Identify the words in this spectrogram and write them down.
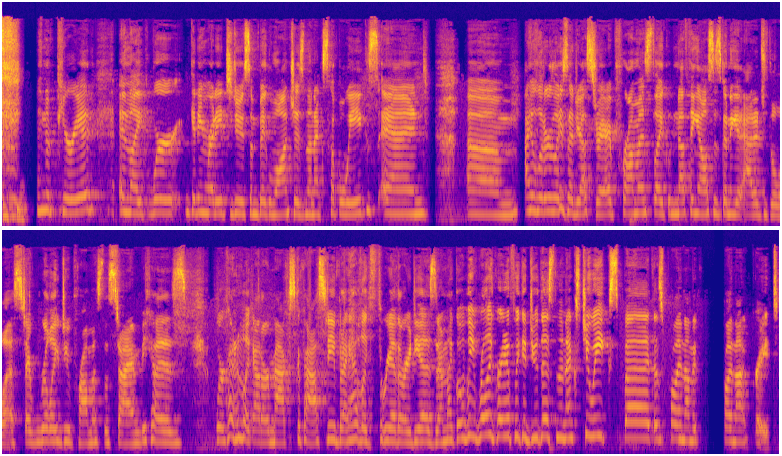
in a period. And like we're getting ready to do some big launches in the next couple weeks. And um, I literally said yesterday, I promise like nothing else is going to get added to the list. I really do promise this time because we're kind of like at our max capacity, but I have like three other ideas. And I'm like, well, it'd be really great if we could do this in the next two weeks, but that's probably not a, probably not great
